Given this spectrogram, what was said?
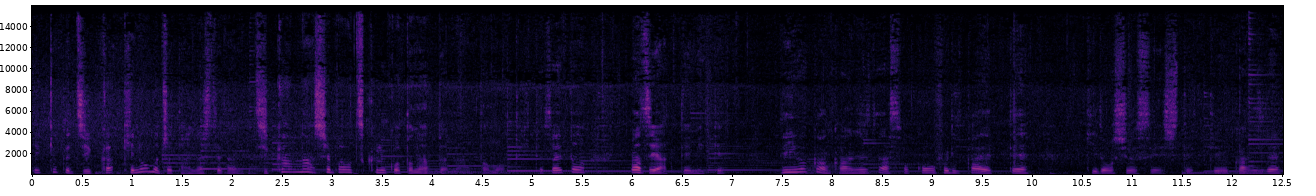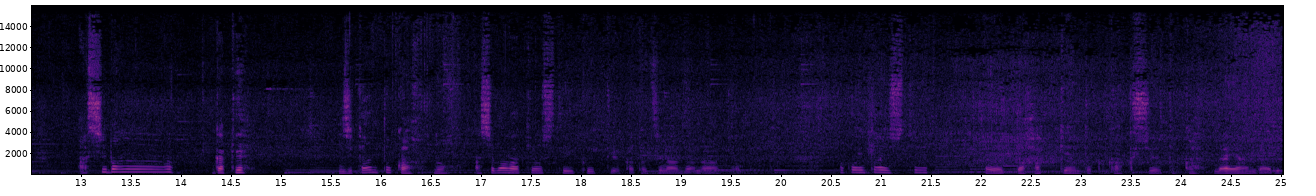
結局時間昨日もちょっと話してたんだけど時間の足場を作ることなんだなと思ってきてそれとまずやってみてで違和感感じたらそこを振り返って軌道修正してっていう感じで足場がけ時間とかの足場がけをしていくっていう形なんだなと思って。そこに対して、えー、と発見とか学習とか悩んだり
